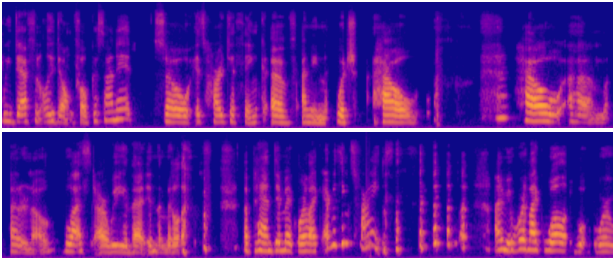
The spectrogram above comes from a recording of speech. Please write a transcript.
we definitely don't focus on it so it's hard to think of i mean which how how um i don't know blessed are we that in the middle of a pandemic we're like everything's fine. I mean we're like well we're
